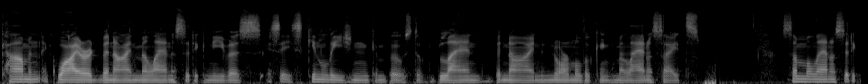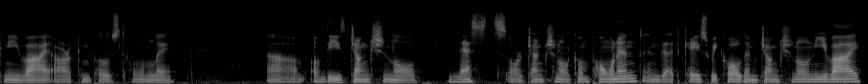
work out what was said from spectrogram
common acquired benign melanocytic nevus is a skin lesion composed of bland, benign, normal looking melanocytes. Some melanocytic nevi are composed only um, of these junctional nests or junctional component. In that case, we call them junctional nevi.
